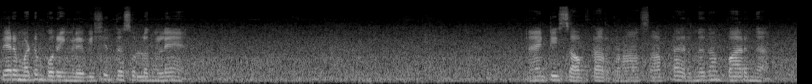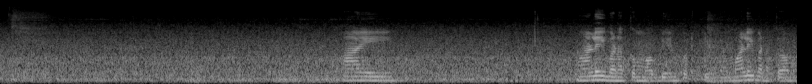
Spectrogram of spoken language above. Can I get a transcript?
பேரை மட்டும் போடுறீங்களே விஷயத்த சொல்லுங்களேன். நைன்டி சாஃப்டாக இருக்கணும். சாஃப்டாக இருந்து தான் பாருங்கள் ஹாய். மாலை வணக்கம் அப்படின்னு போட்டிருக்கீங்க. மாலை வணக்கம்.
